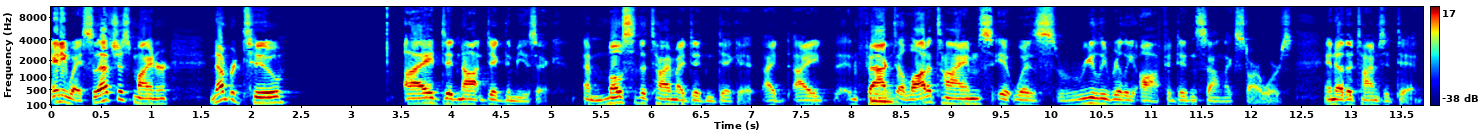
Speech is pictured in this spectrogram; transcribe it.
anyway, so that's just minor. Number two, I did not dig the music. And most of the time, I didn't dig it. I, I, in fact, mm. a lot of times it was really, really off. It didn't sound like Star Wars, and other times it did.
